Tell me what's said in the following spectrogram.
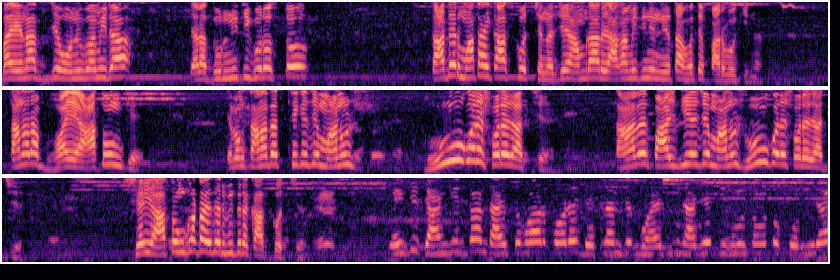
বা এনার যে অনুগামীরা, যারা দুর্নীতিগ্রস্ত, তাদের মাথায় কাজ করছে না যে আমরা আর আগামী দিনে নেতা হতে পারব কি না তানারা ভয়ে, আতঙ্কে এবং তানাদের থেকে যে মানুষ হু করে সরে যাচ্ছে। তানাদের পাশ দিয়ে যে মানুষ হু করে সরে যাচ্ছে সেই আতঙ্কটা এদের ভিতরে কাজ করছে। এই যে জাহাঙ্গীর খান দায়িত্ব পাওয়ার পরে দেখলাম যে কয়েকদিন আগে তৃণমূল সমর্থক কর্মীরা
